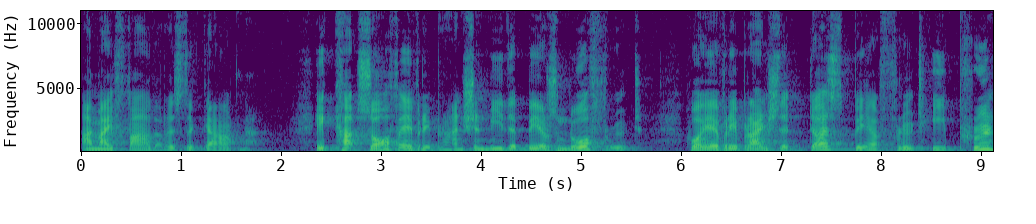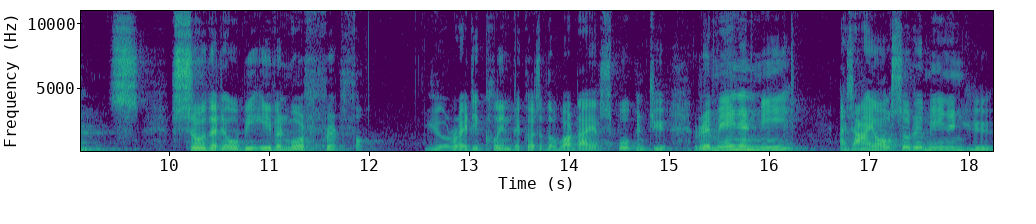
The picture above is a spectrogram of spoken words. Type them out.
and my Father is the gardener. He cuts off every branch in me that bears no fruit, while every branch that does bear fruit, he prunes, so that it will be even more fruitful. You're already clean because of the word I have spoken to you. Remain in me, as I also remain in you.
